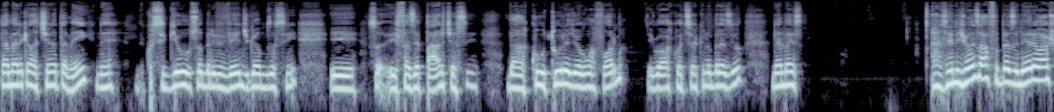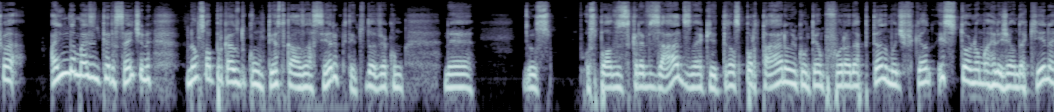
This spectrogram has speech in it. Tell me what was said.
da América Latina também, né? Conseguiu sobreviver, digamos assim, e, e fazer parte assim da cultura de alguma forma, igual aconteceu aqui no Brasil, né? Mas as religiões afro-brasileiras eu acho ainda mais interessante, né? Não só por causa do contexto que elas nasceram, que tem tudo a ver com, né, os os povos escravizados, né, que transportaram e com o tempo foram adaptando, modificando, e se tornou uma religião daqui, né?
